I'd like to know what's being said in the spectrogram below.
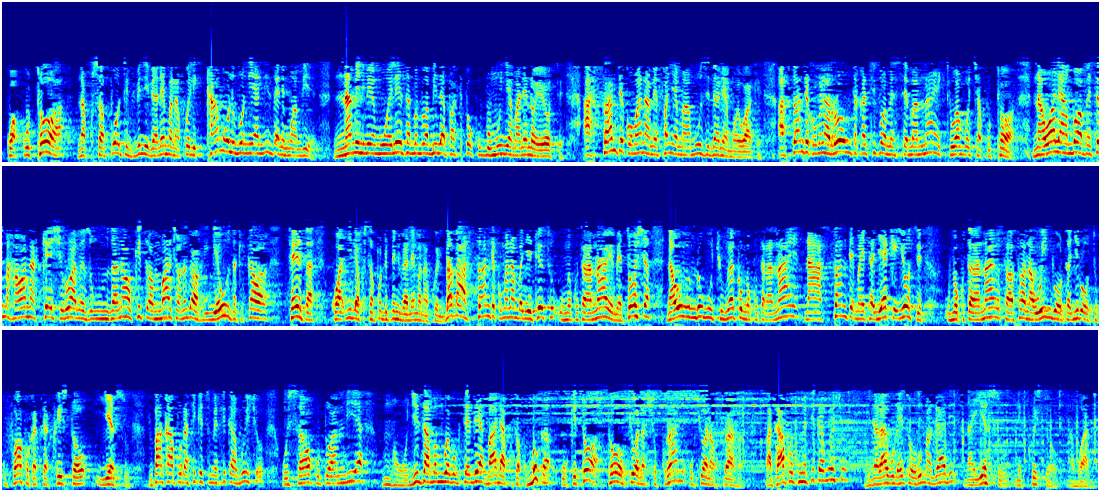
kwa kutoa na kusapoti vipindi vya neema na kweli kama ulivyoniagiza nimwambie. Nami nimemweleza baba bila pasipo kubumunya maneno yoyote. Asante kwa maana amefanya maamuzi ndani ya moyo wake. Asante kwa maana roho mtakatifu amesema naye kiwango cha kutoa. Na wale ambao wamesema hawana kesh roho amezungumza nao kitu ambacho wanaweza wakigeuza kikawa fedha kwa ajili ya kusapoti vipindi vya neema na kweli. Baba asante kwa maana bajeti yetu umekutana nayo imetosha. Na huyu ndugu uchumi wake umekutana naye. Na asante mahitaji yake yote umekutana nayo sawasawa na wingi wa utajiri wa utukufu wako katika kristo yesu. Mpaka hapo rafiki tumefika mwisho. Usisahau kutuambia muujiza ambao mungu amekutendea baada ya kutakumbuka ukitoa toa ukiwa na shukrani ukiwa na furaha. Mpaka hapo tumefika mwisho. Jina langu naitwa huruma gadi na yesu ni kristo na bwana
